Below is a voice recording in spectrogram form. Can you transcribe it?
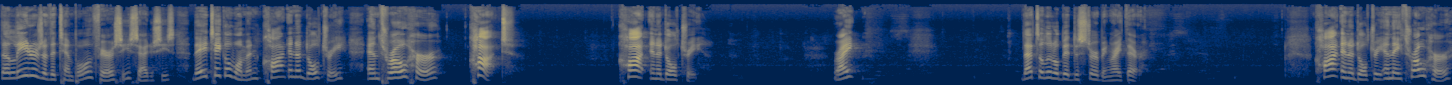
the leaders of the temple, Pharisees, Sadducees, they take a woman caught in adultery and throw her caught caught in adultery. Right? That's a little bit disturbing right there. Caught in adultery, and they throw her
